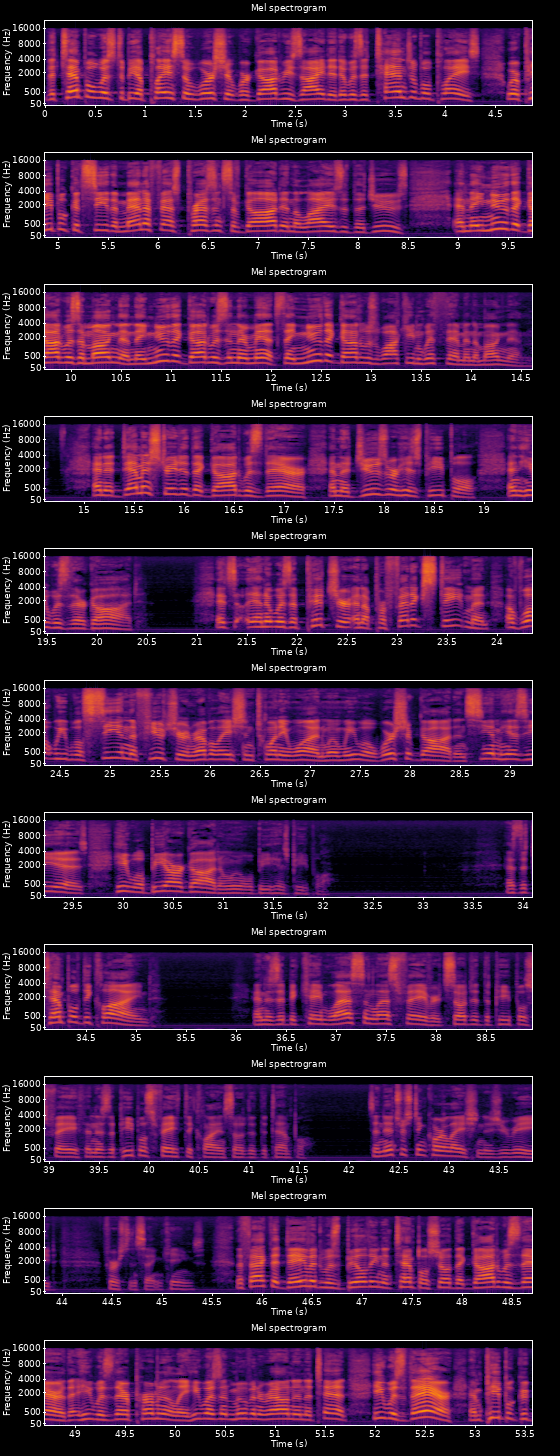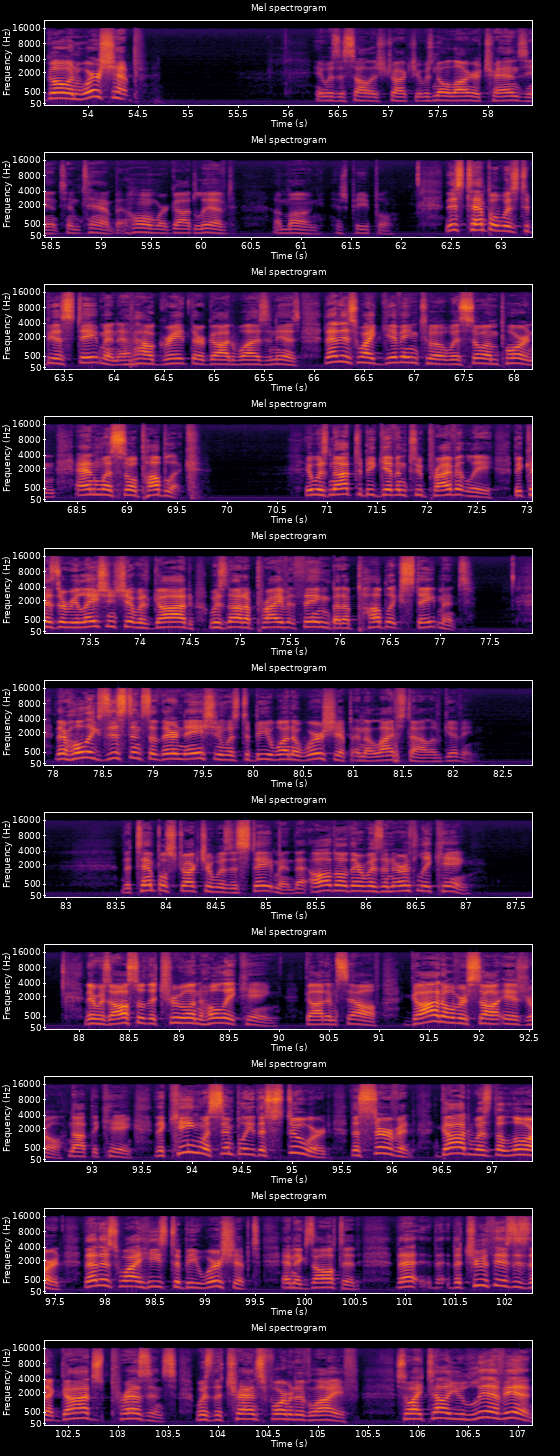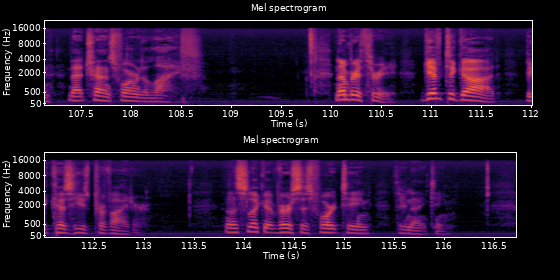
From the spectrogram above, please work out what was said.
The temple was to be a place of worship where God resided. It was a tangible place where people could see the manifest presence of God in the lives of the Jews. And they knew that God was among them. They knew that God was in their midst. They knew that God was walking with them and among them. And it demonstrated that God was there and the Jews were his people and he was their God. It's, and it was a picture and a prophetic statement of what we will see in the future in Revelation 21 when we will worship God and see Him as He is. He will be our God and we will be His people. As the temple declined, and as it became less and less favored, so did the people's faith. And as the people's faith declined, so did the temple. It's an interesting correlation as you read First and Second Kings. The fact that David was building a temple showed that God was there, that he was there permanently. He wasn't moving around in a tent. He was there, and people could go and worship. It was a solid structure. It was no longer transient in tent, but home where God lived among his people. This temple was to be a statement of how great their God was and is. That is why giving to it was so important and was so public. It was not to be given to privately because the relationship with God was not a private thing but a public statement. Their whole existence of their nation was to be one of worship and a lifestyle of giving. The temple structure was a statement that although there was an earthly king, there was also the true and holy king God Himself. God oversaw Israel, not the king. The king was simply the steward, the servant. God was the Lord. That is why He's to be worshiped and exalted. That, the truth is, is that God's presence was the transformative life. So I tell you, live in that transformative life. Number three, give to God because He's provider. Let's look at verses 14 through 19.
